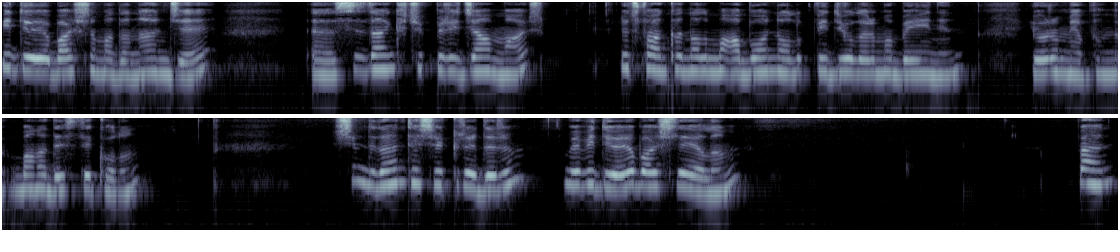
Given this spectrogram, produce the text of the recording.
videoya başlamadan önce e, sizden küçük bir ricam var. Lütfen kanalıma abone olup videolarımı beğenin, yorum yapın, bana destek olun. Şimdiden teşekkür ederim ve videoya başlayalım. Ben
